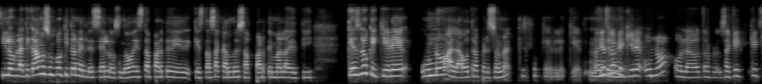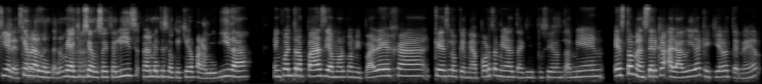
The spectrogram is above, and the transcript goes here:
Sí, lo platicábamos un poquito en el de celos, ¿no? Esta parte de que está sacando esa parte mala de ti. ¿Qué es lo que quiere uno a la otra persona? ¿Qué es lo que le quiere? No ¿Qué es lo que entendí. quiere uno o la otra persona? O sea, ¿qué, qué quieres? ¿Qué pues? realmente, no? Mira, aquí pusieron, soy feliz, realmente es lo que quiero para mi vida. Encuentro paz y amor con mi pareja. ¿Qué es lo que me aporta? Mira, aquí pusieron Sí. también. Esto me acerca a la vida que quiero tener.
